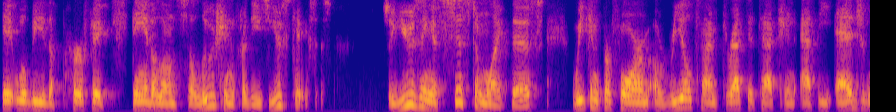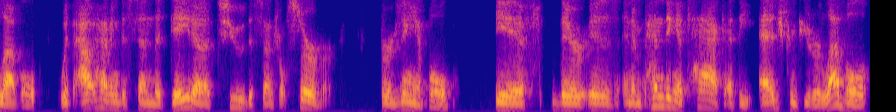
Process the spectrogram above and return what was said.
it will be the perfect standalone solution for these use cases. So using a system like this, we can perform a real-time threat detection at the edge level without having to send the data to the central server. For example, if there is an impending attack at the edge computer level,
